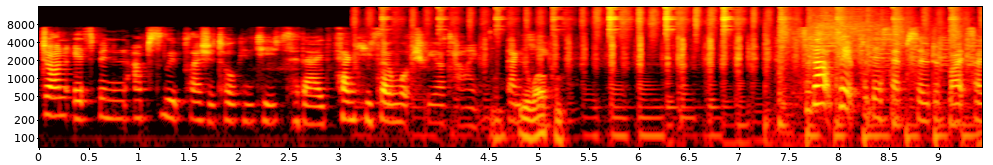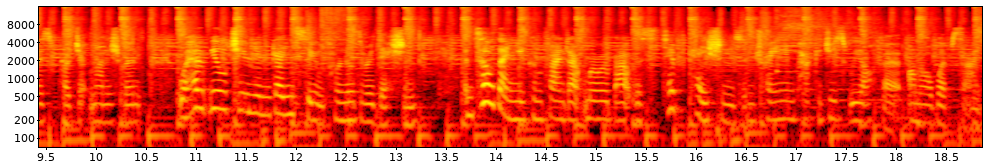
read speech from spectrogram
John, it's been an absolute pleasure talking to you today. Thank you so much for your time. Mm, Thank You're you. welcome. So that's it for this episode of Bite Size Project Management. We hope you'll tune in again soon for another edition. Until then, you can find out more about the certifications and training packages we offer on our website,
